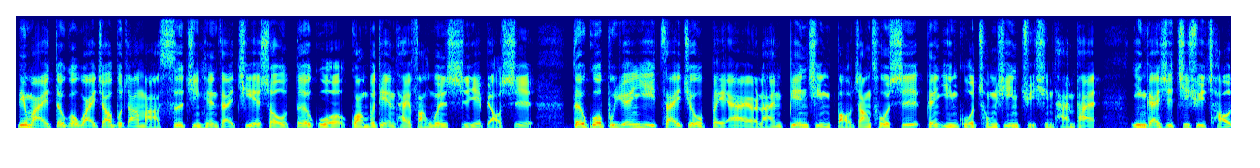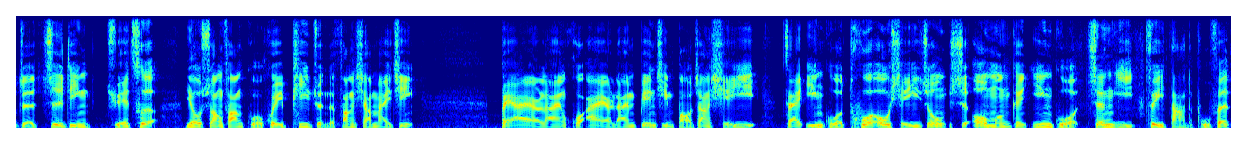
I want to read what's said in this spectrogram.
另外，德国外交部长马斯今天在接受德国广播电台访问时，也表示，德国不愿意再就北爱尔兰边境保障措施跟英国重新举行谈判，应该是继续朝着制定决策、由双方国会批准的方向迈进。北爱尔兰或爱尔兰边境保障协议在英国脱欧协议中是欧盟跟英国争议最大的部分。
